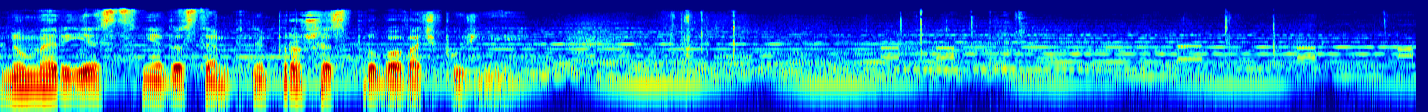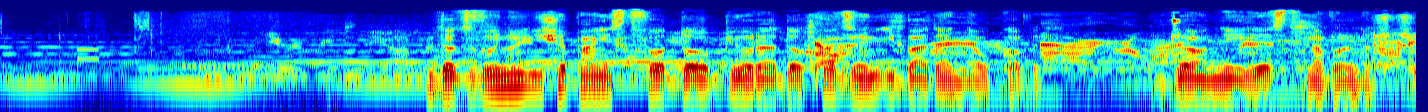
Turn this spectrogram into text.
Numer jest niedostępny, proszę spróbować później. Dodzwonili się Państwo do Biura Dochodzeń i Badań Naukowych. Johnny jest na wolności.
